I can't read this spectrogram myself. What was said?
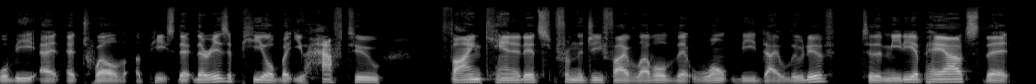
will be at, at 12 apiece. There, there is appeal, but you have to find candidates from the G5 level that won't be dilutive to the media payouts that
